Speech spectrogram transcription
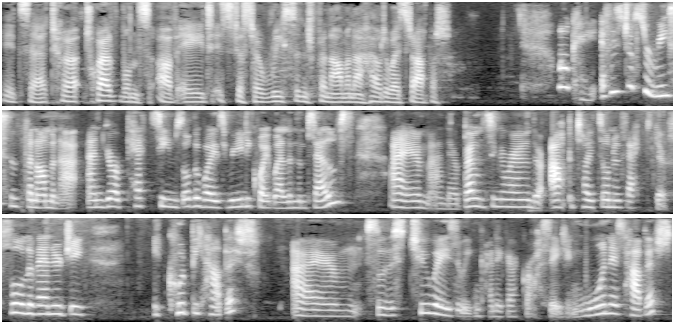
It's uh, tw- twelve months of age. It's just a recent phenomena. How do I stop it? Okay, if it's just a recent phenomena and your pet seems otherwise really quite well in themselves, um, and they're bouncing around, their appetite's unaffected, they're full of energy, it could be habit. Um, so there's two ways that we can kind of get grass eating. One is habit,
